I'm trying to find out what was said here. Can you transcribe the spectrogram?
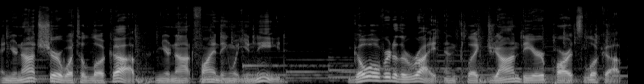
and you're not sure what to look up and you're not finding what you need, go over to the right and click John Deere Parts Lookup.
